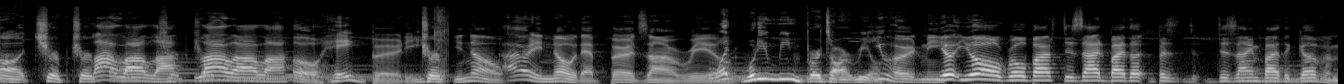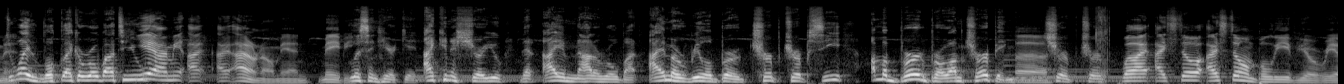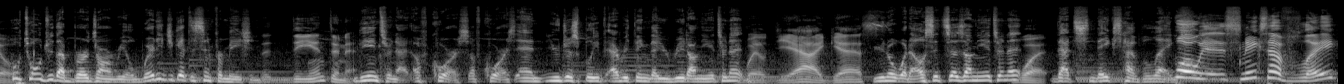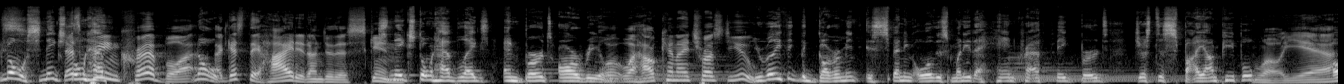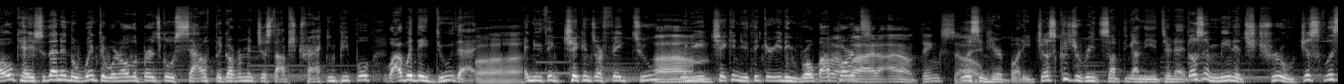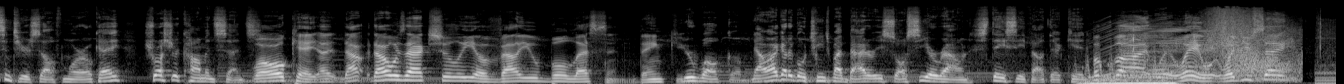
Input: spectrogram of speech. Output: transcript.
Uh, chirp, chirp. La uh, la la, chirp, chirp. la la la. Oh, hey, birdie. Chirp. You know, I already know that birds aren't real. What? What do you mean birds aren't real? You heard me. You're, you're all robots designed by the designed by the government. do I look like a robot to you? Yeah, I mean, I, I I don't know, man. Maybe. Listen here, kid. I can assure you that I am not a robot. I'm a real bird. Chirp, chirp. See? I'm a bird, bro. I'm chirping. Uh. chirp, chirp. Well, I, I still I still don't believe you're real. Who told you that birds aren't real? Where did you get this information? The, the internet. The internet, of course, of course. And you just believe everything that you read on the internet? well, yeah, I guess. You know what else it says on the internet? What? That snakes have legs. Whoa, uh, snakes have legs? No, snakes That's don't pretty have- incredible. I, No. I guess they hide it under their skin. Snakes don't have legs, and birds are real. Well, well, how can I trust you? you really think the government is spending all this money to handcraft fake birds just to spy on people? well, yeah. Okay, so then in the winter when all the birds go south, the government just stops tracking people? Why would they do that? Uh, and you think chickens are fake too? when you um, eat chicken, you think you're eating robot well, parts? well, I, don't- think so. Listen here, buddy. Just because you read something on the internet doesn't mean it's true. Just listen to yourself more, okay? Trust your common sense. Well, okay, uh, that that was actually a valuable lesson. Thank you. You're welcome. Now I gotta go change my battery, so I'll see you around. Stay safe out there, kid. Bye bye. Wait, wait, what'd you say?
